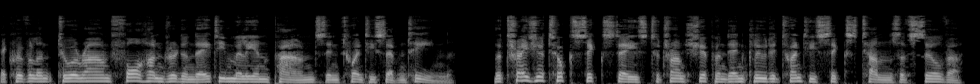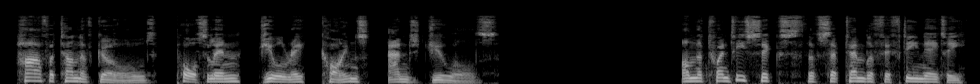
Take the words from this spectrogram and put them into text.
equivalent to around 480 million pounds in 2017. The treasure took six days to transship and included 26 tons of silver, half a ton of gold, porcelain, jewelry, coins, and jewels. On the 26th of September 1580,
